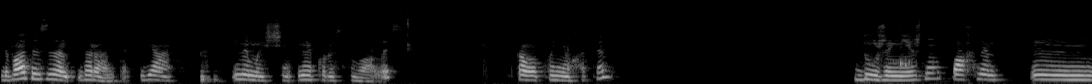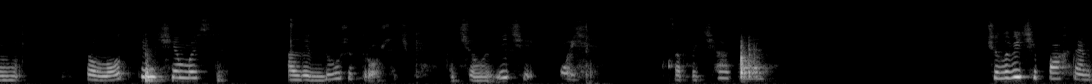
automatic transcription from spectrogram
Два дезодоранти. Я ними ще не користувалась. Цікаво понюхати. Дуже ніжно, пахне м, солодким чимось, але дуже трошечки. А чоловічий, ой, запечатали. Чоловічий пахне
